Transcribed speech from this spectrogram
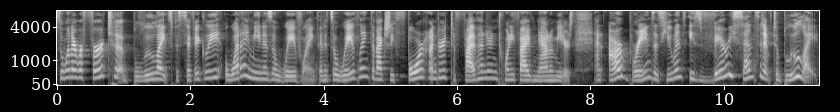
So, when I refer to blue light specifically, what I mean is a wavelength, and it's a wavelength of actually 400 to 525 nanometers. And our brains as humans is very sensitive to blue light.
